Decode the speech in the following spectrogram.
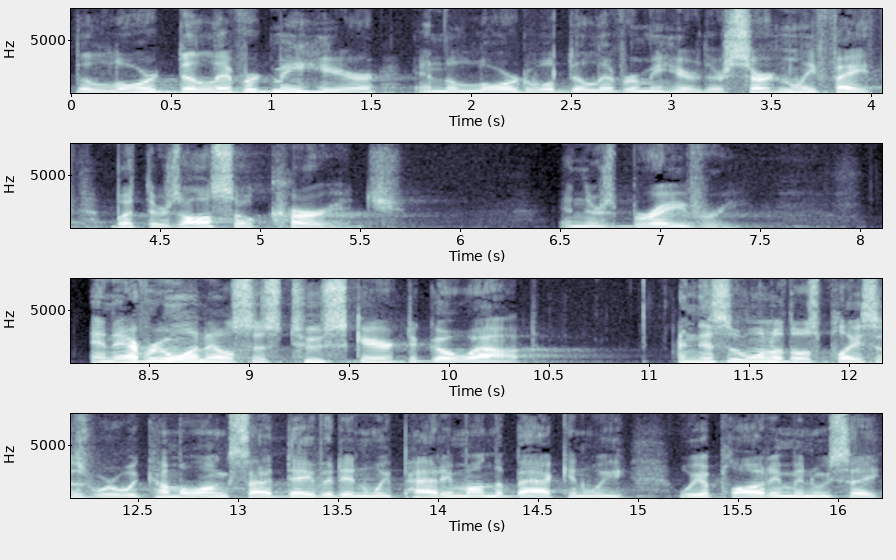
The Lord delivered me here, and the Lord will deliver me here. There's certainly faith, but there's also courage and there's bravery. And everyone else is too scared to go out. And this is one of those places where we come alongside David and we pat him on the back and we, we applaud him and we say,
